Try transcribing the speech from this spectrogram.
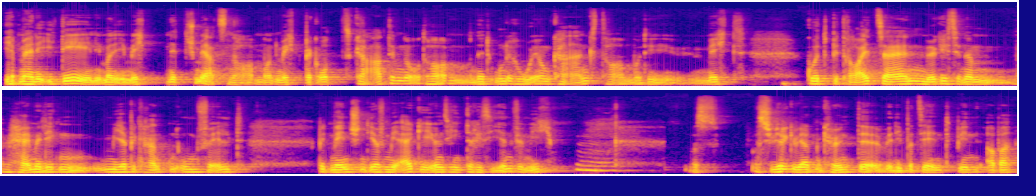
ich habe meine Ideen. Ich meine, ich möchte nicht Schmerzen haben und ich möchte bei Gott keine Atemnot haben, nicht Unruhe und keine Angst haben und ich möchte gut betreut sein, möglichst in einem heimeligen, mir bekannten Umfeld mit Menschen, die auf mich eingehen und sich interessieren für mich. Mhm. Was, was schwierig werden könnte, wenn ich Patient bin, aber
